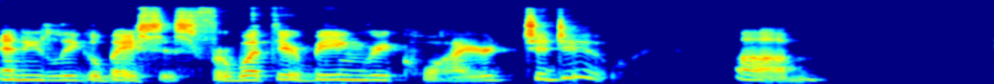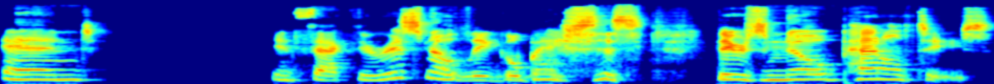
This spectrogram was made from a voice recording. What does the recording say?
any legal basis for what they're being required to do. Um, and in fact, there is no legal basis, there's no penalties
